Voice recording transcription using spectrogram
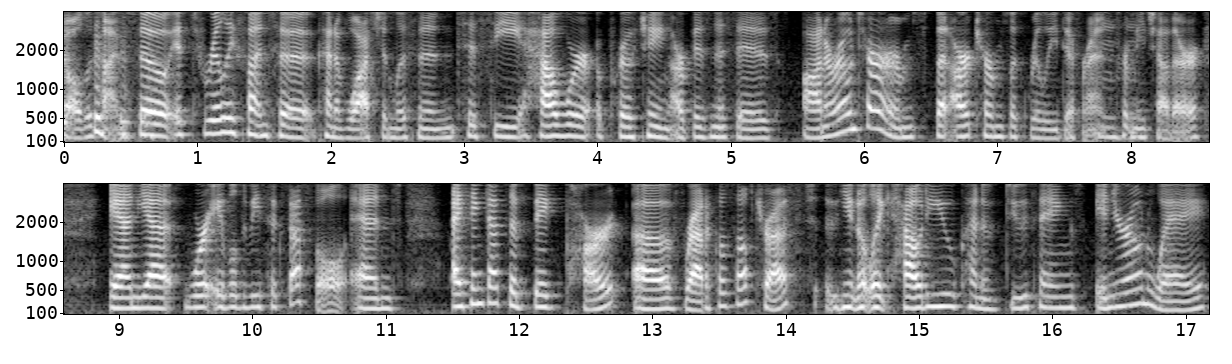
all the time. So it's really fun to kind of watch and listen to see how we're approaching our businesses on our own terms, but our terms look really different mm-hmm. from each other, and yet we're able to be successful. And I think that's a big part of radical self trust. You know, like how do you kind of do things in your own way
